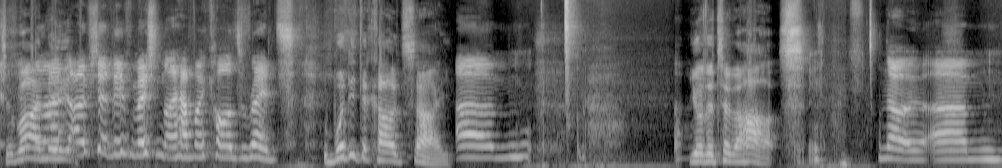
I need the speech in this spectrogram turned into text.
So what I I've, I've shared the information that I have my cards read. what did the card say? Um, You're the two of hearts. no, um,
